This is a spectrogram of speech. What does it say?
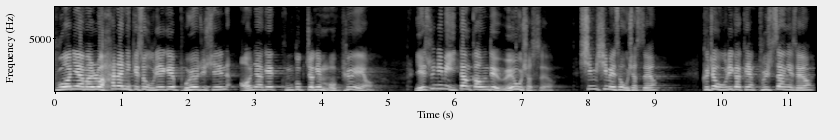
구원이야말로 하나님께서 우리에게 보여주신 언약의 궁극적인 목표예요. 예수님이 이 땅 가운데 왜 오셨어요? 심심해서 오셨어요? 그저 우리가 그냥 불쌍해서요?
